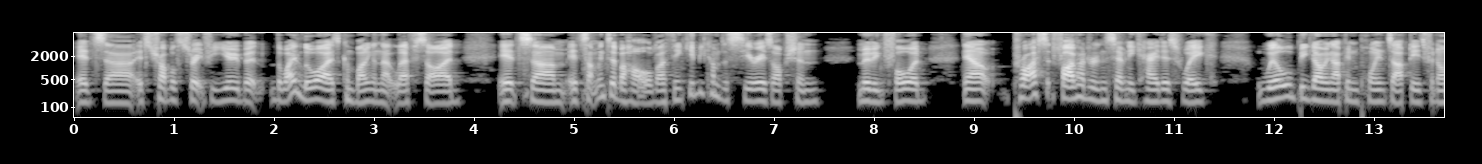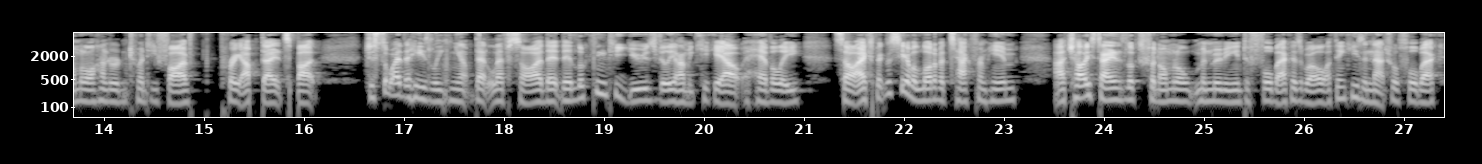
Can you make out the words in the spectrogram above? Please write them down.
it's uh, it's trouble street for you. But the way Luai is combining on that left side, it's um it's something to behold. I think he becomes a serious option moving forward. Now, priced at 570k this week, will be going up in points after his phenomenal 125 pre-updates, but just the way that he's linking up that left side, they're, they're looking to use Viliami Kikau heavily. So I expect to see a lot of attack from him. Uh, Charlie Staines looked phenomenal when moving into fullback as well. I think he's a natural fullback.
